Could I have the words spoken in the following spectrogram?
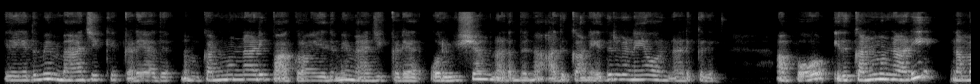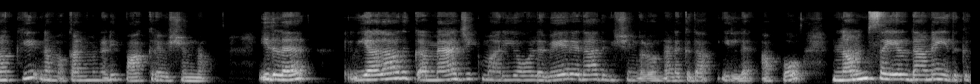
இது எதுவுமே மேஜிக் கிடையாது. நம்ம கண் முன்னாடி பாக்குறோம் எதுவுமே மேஜிக் கிடையாது. ஒரு விஷயம் நடந்துன்னா அதுக்கான எதிர்வினையா ஒரு நடக்குது. அப்போ இது கண் முன்னாடி நமக்கு நம்ம கண் முன்னாடி பாக்குற விஷயம்தான். இதுல ஏதாவது மேஜிக் மாதிரியோ இல்ல வேற ஏதாவது விஷயங்களோ நடக்குதா? இல்ல. அப்போ நம் செயல் தானே இதுக்கு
